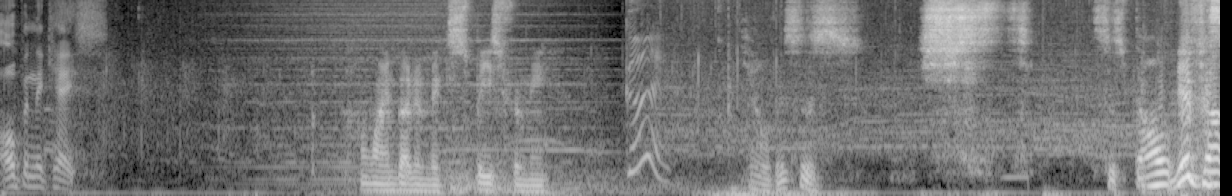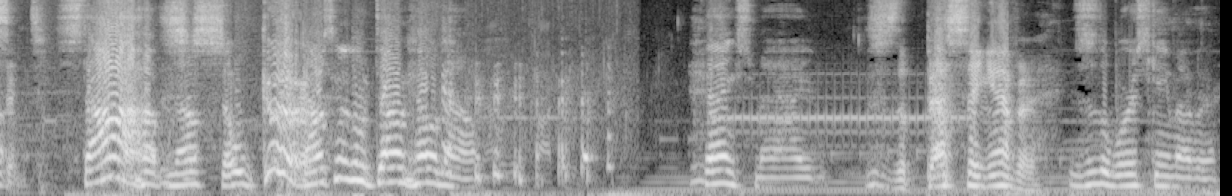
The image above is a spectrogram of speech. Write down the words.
Open the case. Hotline better make space for me. Good. Yo, this is. Shh. This is Don't magnificent. Stop! This No. is so good. Now it's gonna go downhill now. Thanks, man. I, This is the best thing ever. this is the worst game ever.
